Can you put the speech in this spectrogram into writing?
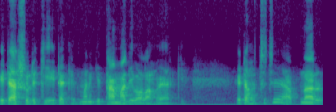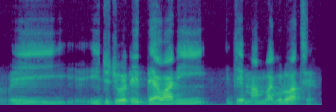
এটা আসলে কি? এটাকে মানে কি থামাদি বলা হয় আর কি? এটা হচ্ছে যে, আপনার এই ইউজুয়ালি দেওয়ানি যে মামলাগুলো আছে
